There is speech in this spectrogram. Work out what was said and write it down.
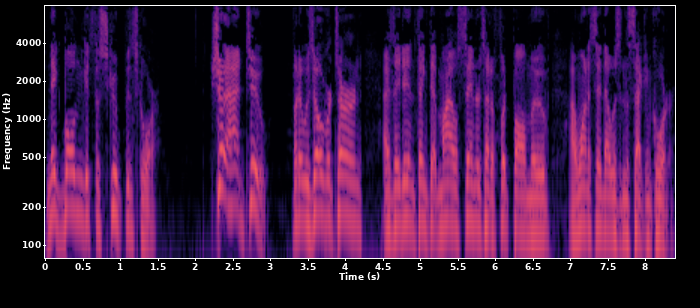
Nick Bolton gets the scoop and score. Should have had two, but it was overturned as they didn't think that Miles Sanders had a football move. I want to say that was in the second quarter.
